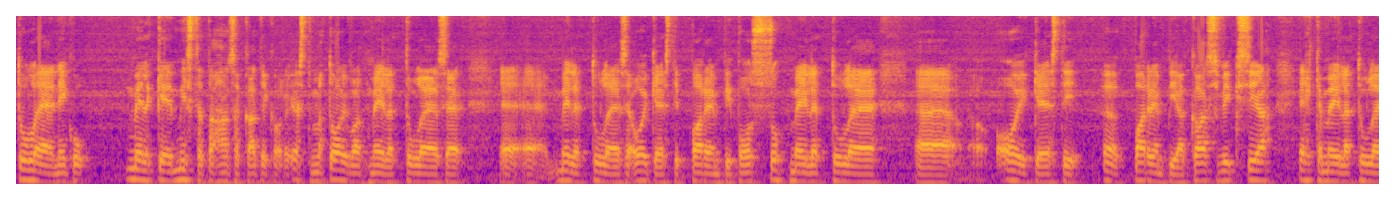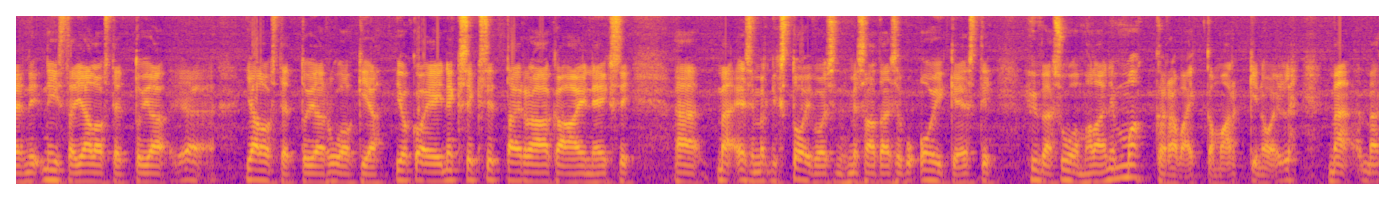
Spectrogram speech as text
tulee niinku melkein mistä tahansa kategoriasta. Mä toivon, että meille tulee se, meille tulee se oikeasti parempi possu, meille tulee oikeasti parempia kasviksia, ehkä meillä tulee niistä jalostettuja jalostettuja ruokia, joko eineksiksi tai raaka-aineiksi. Mä esimerkiksi toivoisin, että me saataisiin joku oikeasti hyvä suomalainen makkara vaikka markkinoille. Mä, mä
